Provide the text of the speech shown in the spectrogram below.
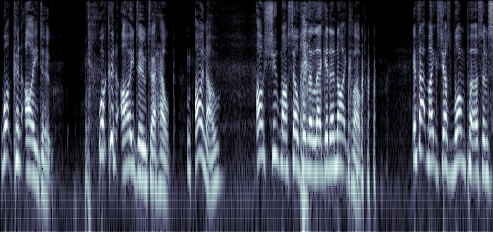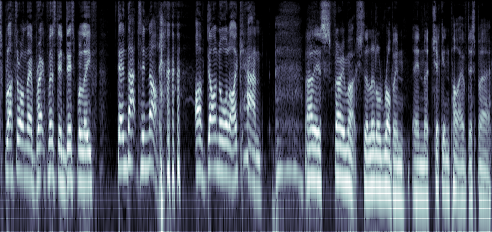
what can I do? What can I do to help? I know. I'll shoot myself in the leg in a nightclub. If that makes just one person splutter on their breakfast in disbelief, then that's enough. I've done all I can. That is very much the little Robin in the chicken pie of despair.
